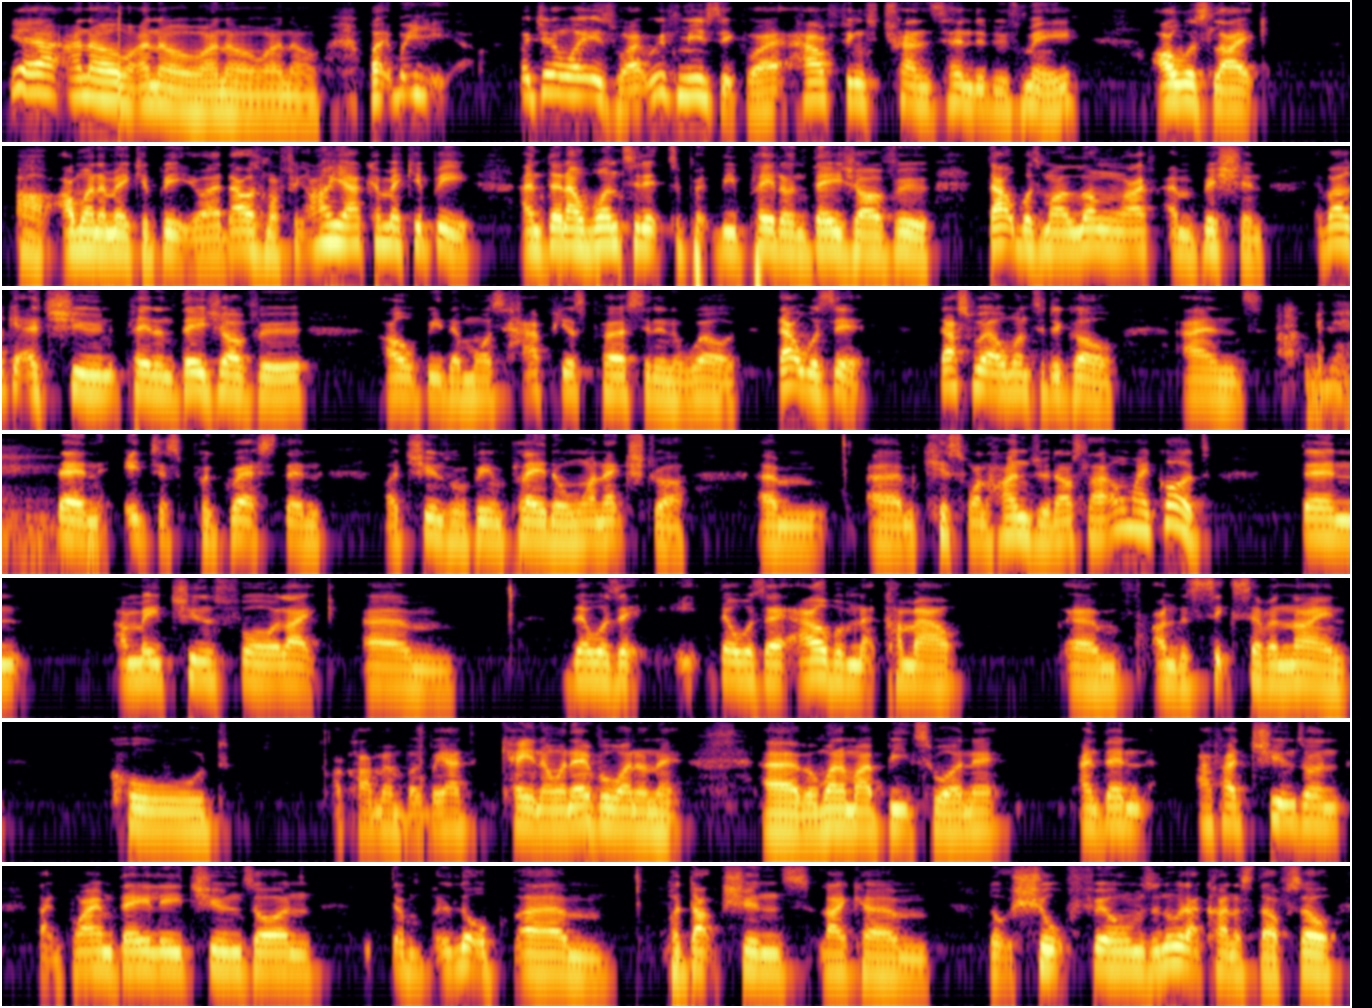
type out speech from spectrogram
Yeah, I know, I know, I know, I know. But but but you know what it is, right? With music, right? How things transcended with me, I was like, oh, I want to make a beat, right? That was my thing. Oh yeah, I can make a beat, and then I wanted it to be played on Deja Vu. That was my long life ambition. If I get a tune played on Deja Vu, I'll be the most happiest person in the world. That was it. That's where I wanted to go, and then it just progressed. And my tunes were being played on One Extra um um kiss 100 i was like oh my god then i made tunes for like um there was a there was an album that come out um under 679 called i can't remember but we had kano and everyone on it uh, but one of my beats were on it and then i've had tunes on like GRM Daily tunes on the little um productions like um little short films and all that kind of stuff so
